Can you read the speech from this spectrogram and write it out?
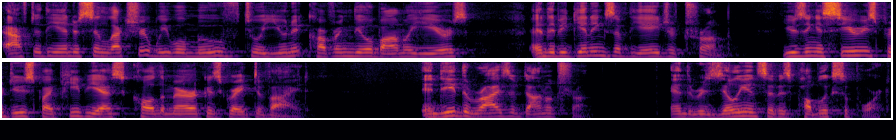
After the Andersen lecture, we will move to a unit covering the Obama years and the beginnings of the age of Trump, using a series produced by PBS called America's Great Divide. Indeed, the rise of Donald Trump and the resilience of his public support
